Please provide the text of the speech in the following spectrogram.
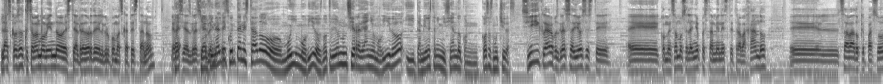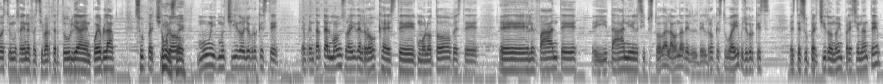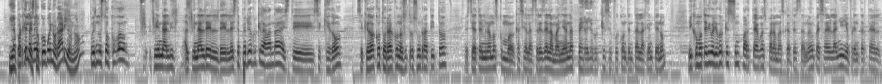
las cosas que se van moviendo este, alrededor del grupo Mascatesta, ¿no? Gracias, Que- gracias. Que al la final de cuentas han estado muy movidos, ¿no? Tuvieron un cierre de año movido y también están iniciando con cosas muy chidas. Sí, claro, pues gracias a Dios este, eh, comenzamos el año pues también este, trabajando. Eh, el sábado que pasó estuvimos ahí en el Festival Tertulia en Puebla, súper chido. ¿Cómo les fue? Muy, muy chido. Yo creo que este, enfrentarte al monstruo ahí del rock, este, como Molotov, este, eh, Elefante y Daniels y pues toda la onda del, del rock estuvo ahí, pues yo creo que es este súper chido, ¿no? Impresionante. Y aparte Porque les también- tocó buen horario, ¿no? pues nos tocó fi- final, al final del, del este, pero yo creo que la banda este, se quedó, se quedó a cotorrear con nosotros un ratito. Este, ya terminamos como casi a las 3 de la mañana, pero yo creo que se fue contenta la gente, ¿no? Y como te digo, yo creo que es un parteaguas para Mascatesta, ¿no? Empezar el año y enfrentarte al,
